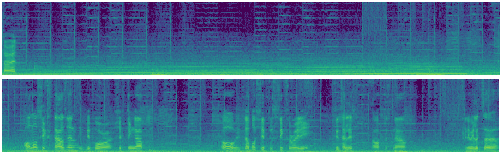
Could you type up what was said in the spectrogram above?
Third. Almost 6,000 before shifting up. Oh, double shift to 6 already since I left off just now. Anyway, let's uh,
